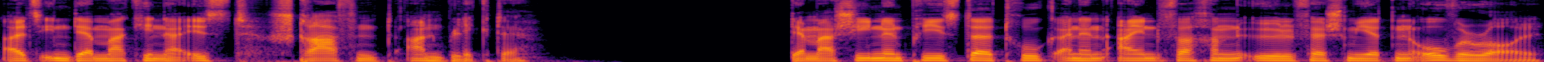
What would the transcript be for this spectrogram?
als ihn der Maschinaist strafend anblickte. Der Maschinenpriester trug einen einfachen, ölverschmierten Overall,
